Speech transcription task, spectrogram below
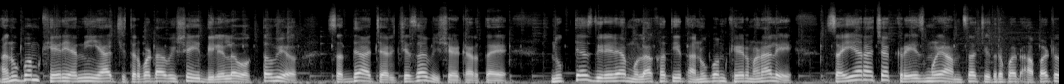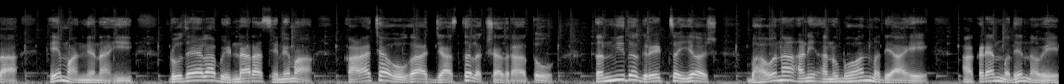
अनुपम खेर यांनी या चित्रपटाविषयी दिलेलं वक्तव्य सध्या चर्चेचा विषय ठरतंय. नुकत्याच दिलेल्या मुलाखतीत अनुपम खेर म्हणाले सय्याराच्या क्रेजमुळे आमचा चित्रपट आपटला हे मान्य नाही. हृदयाला भिडणारा सिनेमा काळाच्या ओघात जास्त लक्षात राहतो. तन्वी द ग्रेटचं यश भावना आणि अनुभवांमध्ये आहे आकड्यांमध्ये नव्हे.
